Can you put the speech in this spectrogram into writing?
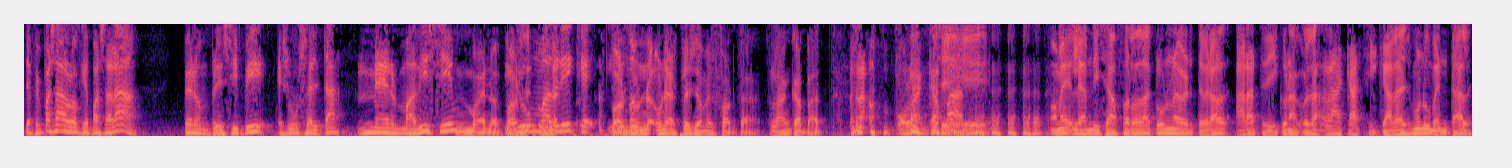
Després passarà el que passarà, però en principi és un Celta mermadíssim Bueno, i pots, un Madrid que... i Pots un- una, una expressió més forta. L'han capat. o l'han capat. Sí. Home, le han deixat fora la columna vertebral. Ara te dic una cosa, la cacicada és monumental.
